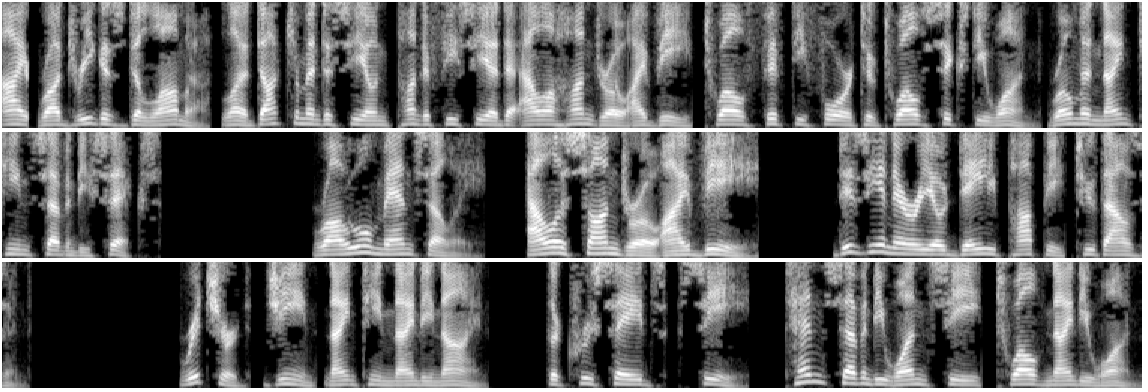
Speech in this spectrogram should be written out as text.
I. Rodriguez de Lama, La Documentación Pontificia de Alejandro IV 1254–1261 Roma 1976. Raúl Manselli. Alessandro IV. Dizionario dei Papi 2000. Richard, Jean 1999. The Crusades, c. 1071 c. 1291.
